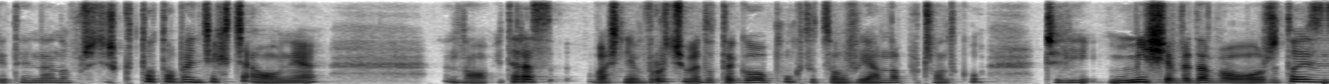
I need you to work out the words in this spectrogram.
jedyna, no przecież kto to będzie chciał, nie? No i teraz właśnie wróćmy do tego punktu, co mówiłam na początku, czyli mi się wydawało, że to jest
